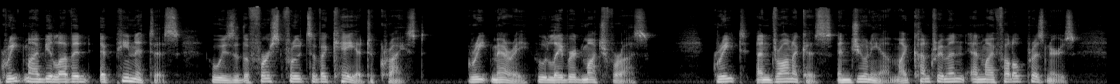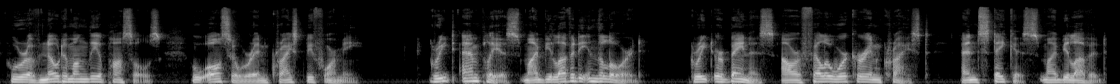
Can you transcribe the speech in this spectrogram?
Greet my beloved Epaenetus, who is of the firstfruits of Achaia to Christ. Greet Mary, who labored much for us. Greet Andronicus and Junia, my countrymen and my fellow prisoners, who were of note among the apostles, who also were in Christ before me. Greet Amplias, my beloved in the Lord. Greet Urbanus, our fellow worker in Christ, and Stachys, my beloved.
